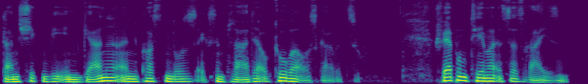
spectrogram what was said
Dann schicken wir Ihnen gerne ein kostenloses Exemplar der Oktoberausgabe zu. Schwerpunktthema ist das Reisen.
